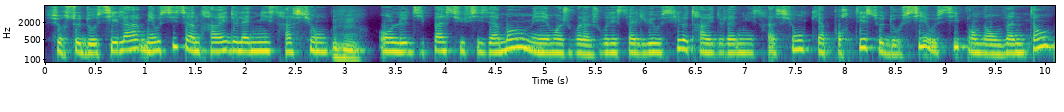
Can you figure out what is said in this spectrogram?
sur ce dossier-là, mais aussi c'est un travail de l'administration. Mhm. On le dit pas suffisamment, mais moi je voilà, je voulais saluer aussi le travail de l'administration qui a porté ce dossier aussi pendant 20 ans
